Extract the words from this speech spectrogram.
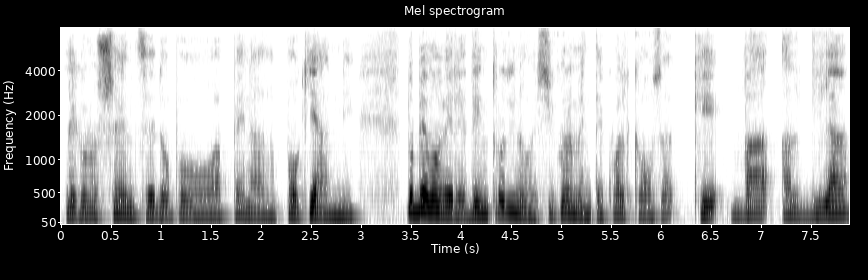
le conoscenze dopo appena pochi anni, dobbiamo avere dentro di noi sicuramente qualcosa che va al di là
